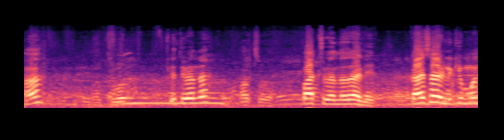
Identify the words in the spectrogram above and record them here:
हा? पाचवं किती वेळा पाचवं पाचव्यांदा झाली. काय सांगितली किंमत?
